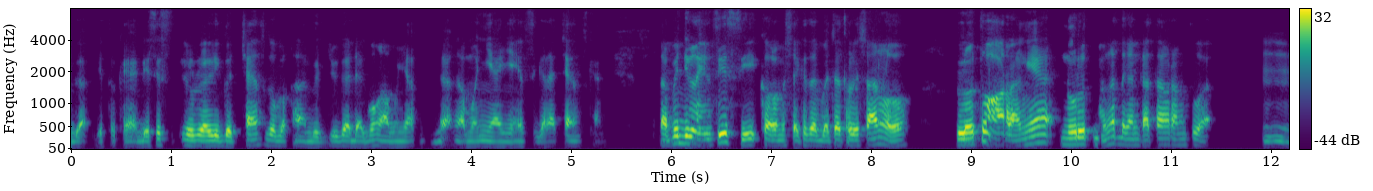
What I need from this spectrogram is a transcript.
juga gitu kayak this is really good chance gue bakal ambil juga dan gue nggak mau nggak nggak mau nyanyiin segala chance kan tapi di lain sisi kalau misalnya kita baca tulisan lo lo tuh orangnya nurut banget dengan kata orang tua mm -hmm.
